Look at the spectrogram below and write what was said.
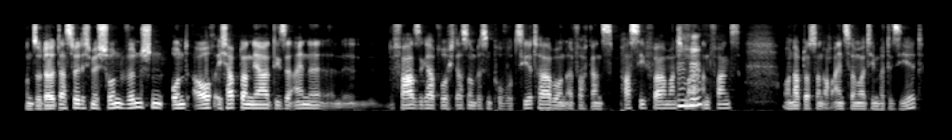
Und so, da, das würde ich mir schon wünschen. Und auch, ich habe dann ja diese eine äh, Phase gehabt, wo ich das so ein bisschen provoziert habe und einfach ganz passiv war manchmal anfangs und habe das dann auch ein, zwei Mal thematisiert.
